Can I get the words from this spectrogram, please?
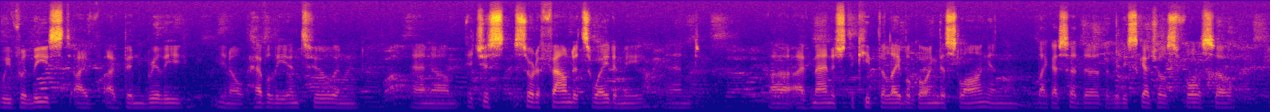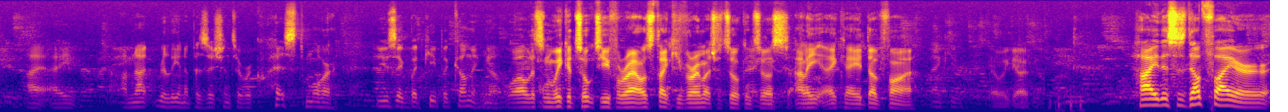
we've released I've, I've been really you know heavily into and and um, it just sort of found its way to me and uh, I've managed to keep the label going this long and like I said the, the release schedule is full so I, I I'm not really in a position to request more music but keep it coming you know. Well, listen, we could talk to you for hours. Thank you very much for talking to us, Ali, aka Dubfire. Thank you. There we go. Hi, this is Dubfire.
